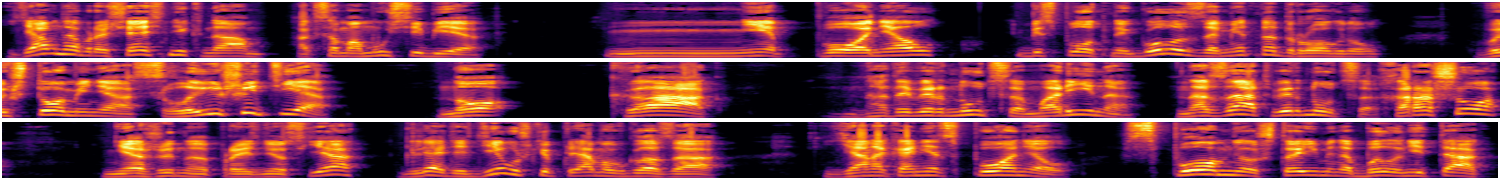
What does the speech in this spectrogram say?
явно обращаясь не к нам, а к самому себе. «Не понял?» Бесплотный голос заметно дрогнул. «Вы что, меня слышите?» «Но как?» «Надо вернуться, Марина, назад вернуться, хорошо?» Неожиданно произнес я, глядя девушке прямо в глаза. Я наконец понял, вспомнил, что именно было не так.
